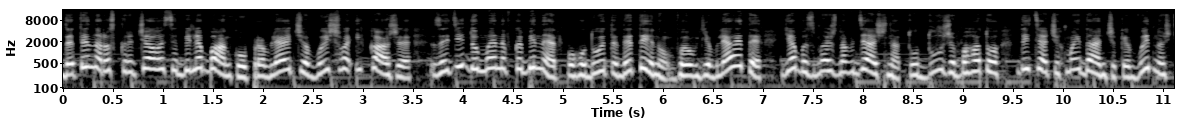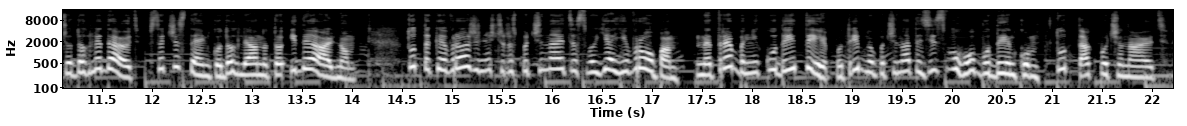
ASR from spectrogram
Дитина розкричалася біля банку. Управляюча вийшла і каже: Зайдіть до мене в кабінет, погодуйте дитину. Ви уявляєте? Я безмежно вдячна. Тут дуже багато дитячих майданчиків. Видно, що доглядають. Все чистенько, доглянуто, ідеально. Тут таке враження, що розпочинається своя Європа. Не треба нікуди йти. Потрібно починати зі свого будинку. Тут так починають.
